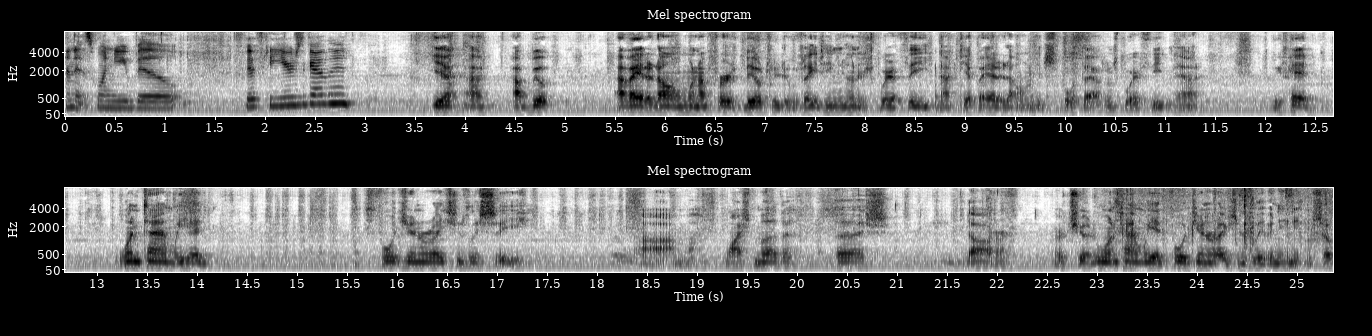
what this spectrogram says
And it's one you built 50 years ago then? Yeah, I, I built, I've added on. When I first built it, it was 1,800 square feet, and I kept added on. It's 4,000 square feet now. We've had, one time we had four generations. Let's see. Uh, my wife's mother, us, daughter, her children. One time we had four generations living in it, and so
